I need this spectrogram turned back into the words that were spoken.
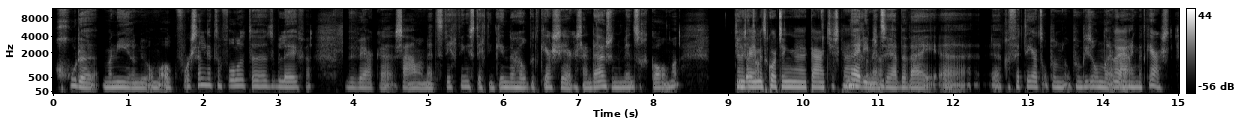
goede manieren nu om ook voorstellingen ten volle te, te beleven. We werken samen met stichtingen. Stichting Kinderhulp, het Kerstcircus zijn duizenden mensen gekomen. En dan kan je met korting eh, kaartjes krijgen? Nee, die zo? mensen hebben wij gefeteerd op een, op een bijzondere Oh ja. ervaring met kerst.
